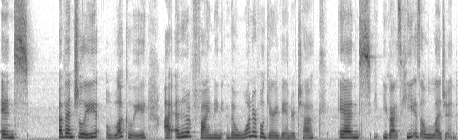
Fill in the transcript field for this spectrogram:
And eventually, luckily, I ended up finding the wonderful Gary Vaynerchuk. And you guys, he is a legend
